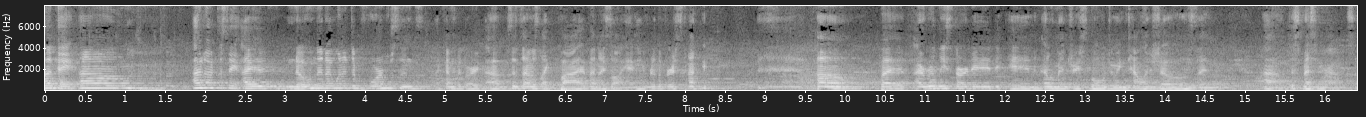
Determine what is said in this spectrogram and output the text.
Okay, um, I would have to say I've known that I wanted to perform since I of a dork, um, since I was like five and I saw Annie for the first time. um, but I really started in elementary school doing talent shows and uh, just messing around. So.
